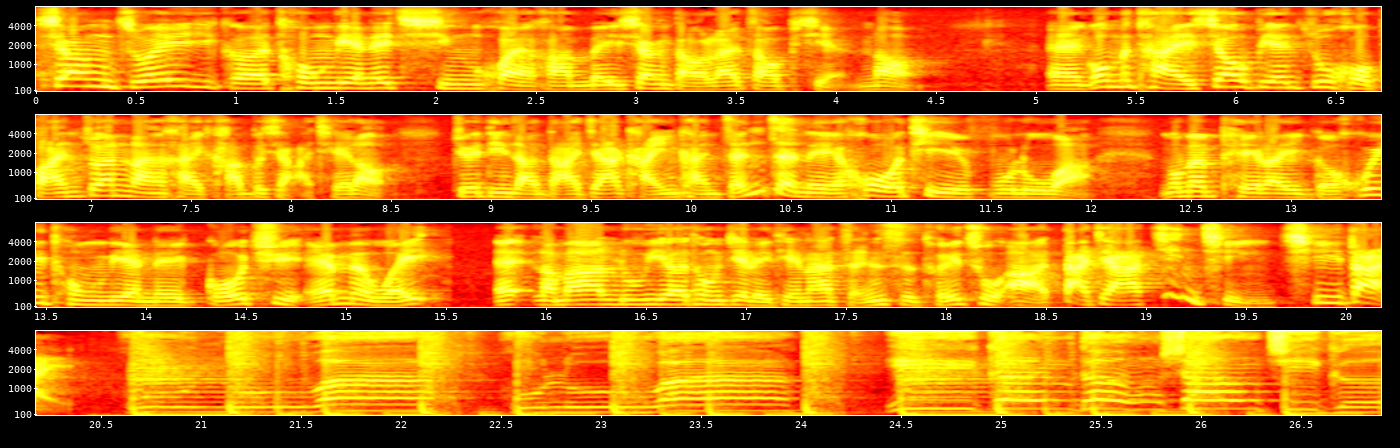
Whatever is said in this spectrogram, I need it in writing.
想追一个童年的情怀哈，没想到来遭骗了。哎，我们台小编组合搬砖男孩看不下去了，决定让大家看一看真正的活体葫芦娃。我们拍了一个毁童年的歌曲 MV。哎，那么六一儿童节那天呢，正式推出啊，大家敬请期待。葫芦娃，葫芦娃，一根藤上七个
